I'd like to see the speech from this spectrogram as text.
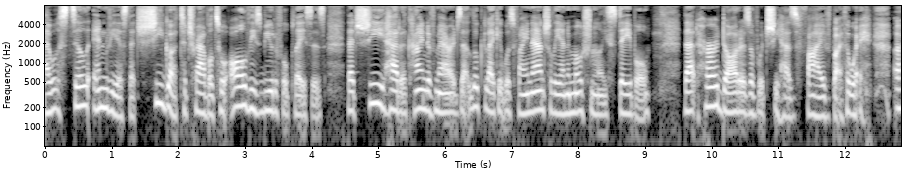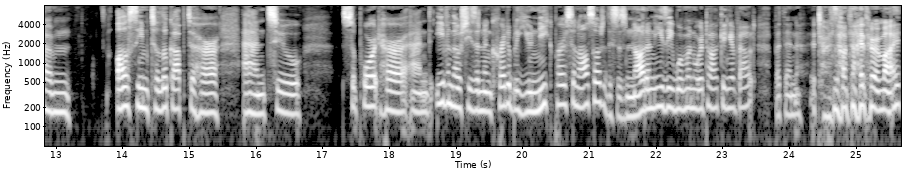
I was still envious that she got to travel to all these beautiful places, that she had a kind of marriage that looked like it was financially and emotionally stable, that her daughters, of which she has five, by the way, um, all seemed to look up to her and to support her. And even though she's an incredibly unique person, also, this is not an easy woman we're talking about, but then it turns out neither am I.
